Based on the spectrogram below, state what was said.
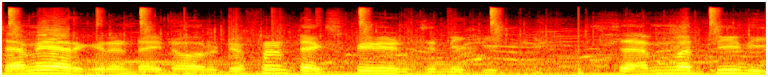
செமையாக இருக்குது ரெண்டு ஐட்டம் ஒரு டிஃப்ரெண்ட் எக்ஸ்பீரியன்ஸ் இன்னைக்கு. செம்ம தீனி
